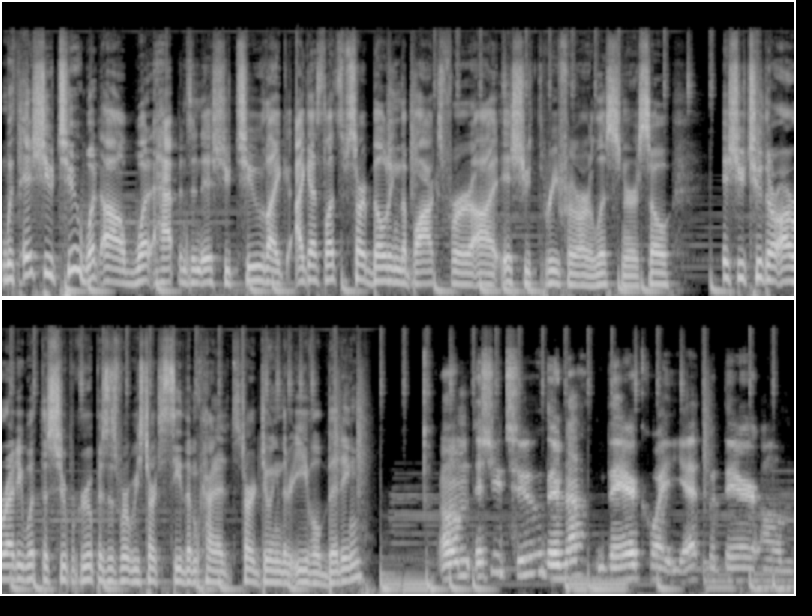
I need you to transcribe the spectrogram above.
with issue two, what uh, what happens in issue two? Like, I guess let's start building the blocks for uh, issue three for our listeners. So, issue two, they're already with the supergroup. Is this where we start to see them kind of start doing their evil bidding? Um, issue two, they're not there quite yet, but they're um,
